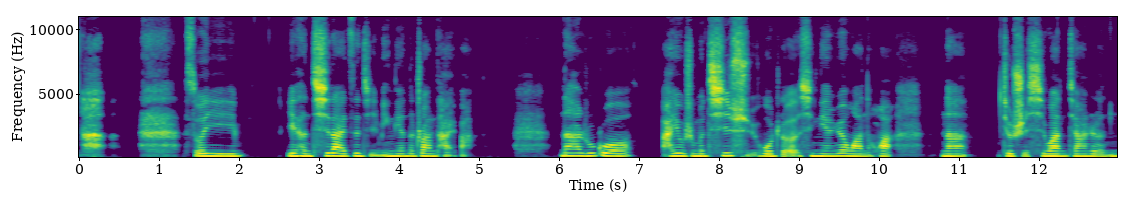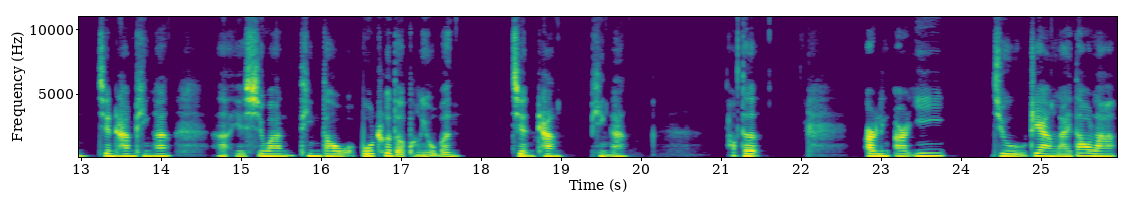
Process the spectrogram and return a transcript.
所以也很期待自己明年的状态吧。那如果还有什么期许或者新年愿望的话，那就是希望家人健康平安。啊，也希望听到我播客的朋友们健康平安。好的，二零二一就这样来到啦，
